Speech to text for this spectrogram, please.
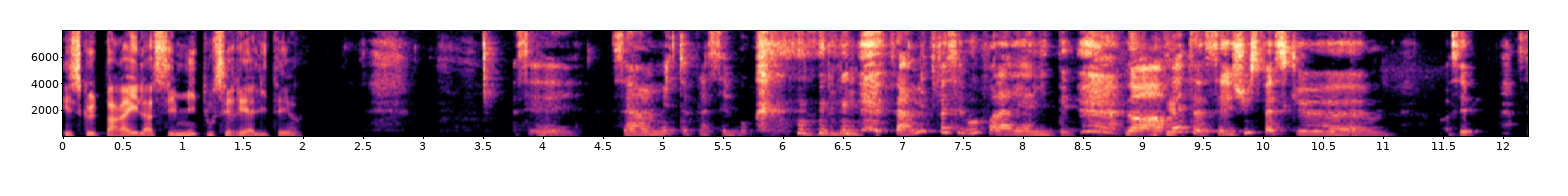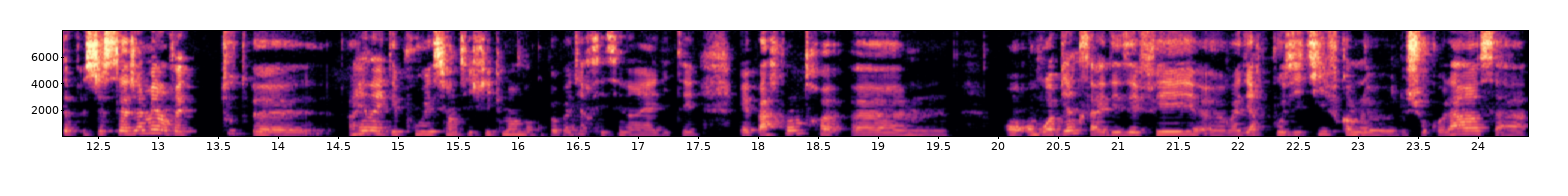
est-ce que pareil là c'est mythe ou c'est réalité hein? C'est c'est un mythe placebo. c'est un mythe placebo pour la réalité. Non, en fait, c'est juste parce que euh, c'est ça, jamais en fait tout euh, rien n'a été prouvé scientifiquement, donc on peut pas dire si c'est une réalité. Mais par contre, euh, on, voit bien que ça a des effets, euh, on va dire positifs comme le, chocolat. Ça,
